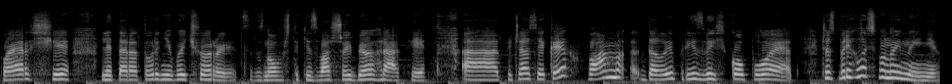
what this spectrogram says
перші літературні вечори. Це знову ж таки з вашої біографії, е, під час яких вам дали прізвисько поет. Чи зберіглось воно й нині?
